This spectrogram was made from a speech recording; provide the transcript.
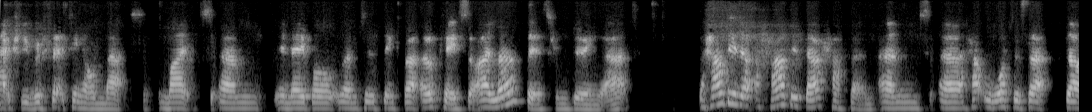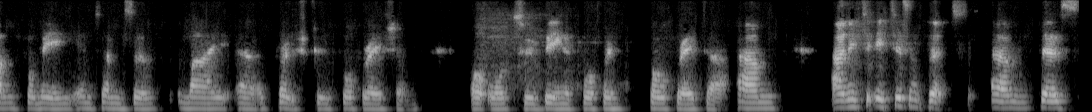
actually reflecting on that might um, enable them to think about, okay, so I learned this from doing that. How did that, how did that happen? And uh, how, what has that done for me in terms of my uh, approach to cooperation or, or to being a corporate cooperator? Um, and it, it isn't that um, there's,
